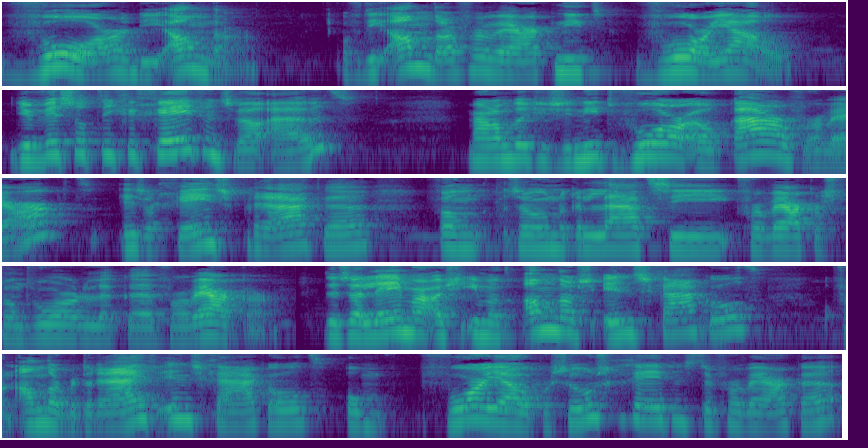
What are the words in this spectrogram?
voor die ander of die ander verwerkt niet voor jou. Je wisselt die gegevens wel uit, maar omdat je ze niet voor elkaar verwerkt, is er geen sprake van zo'n relatie verwerkersverantwoordelijke verwerker. Dus alleen maar als je iemand anders inschakelt of een ander bedrijf inschakelt om voor jouw persoonsgegevens te verwerken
